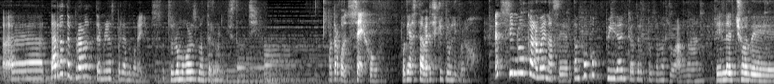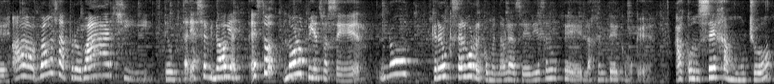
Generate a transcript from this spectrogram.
uh, tarde o temprano terminas peleando con ellos. Entonces lo mejor es mantener distancia. Otro consejo. Podías haber escrito un libro. Nunca lo vayan a hacer. Tampoco pidan que otras personas lo hagan. El hecho de, ah, vamos a probar si te gustaría ser mi novia. Esto no lo pienso hacer. No creo que sea algo recomendable hacer y es algo que la gente como que aconseja mucho.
